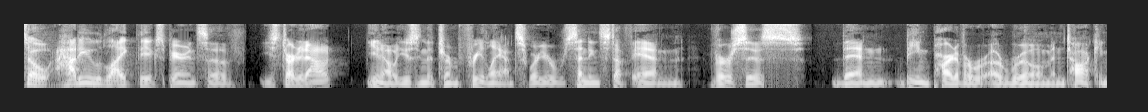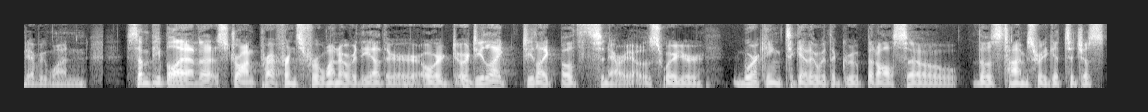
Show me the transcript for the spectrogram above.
So, how do you like the experience of you started out, you know, using the term freelance, where you're sending stuff in versus then being part of a, a room and talking to everyone? Some people have a strong preference for one over the other, or or do you like do you like both scenarios where you're working together with a group, but also those times where you get to just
